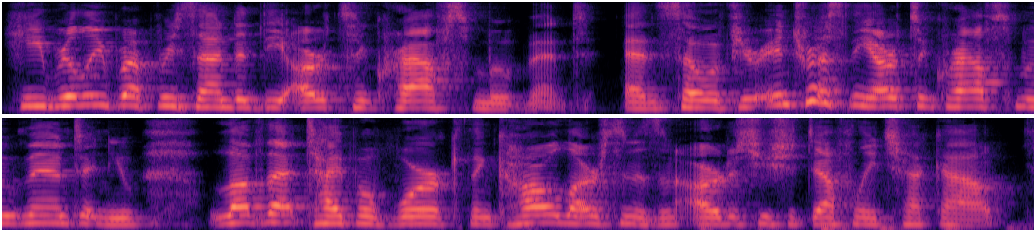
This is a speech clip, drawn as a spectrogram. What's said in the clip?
he really represented the arts and crafts movement. And so if you're interested in the arts and crafts movement and you love that type of work, then Carl Larsson is an artist you should definitely check out.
